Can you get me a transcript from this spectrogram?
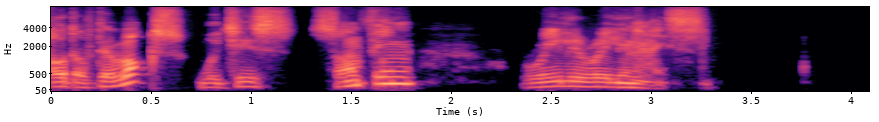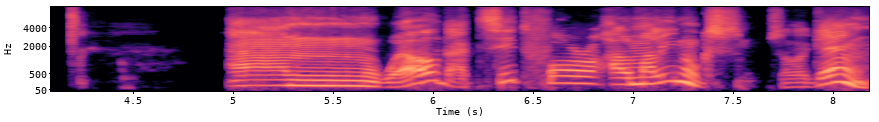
out of the box, which is something really, really nice. And well, that's it for Alma Linux. So again,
